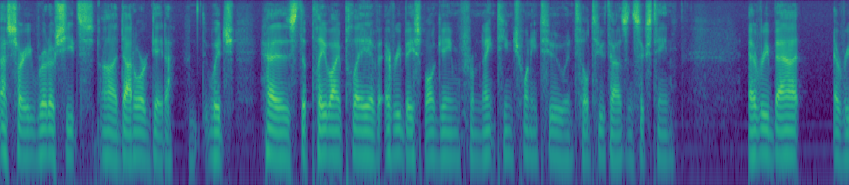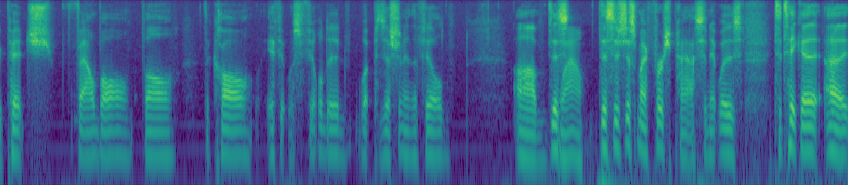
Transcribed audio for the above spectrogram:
uh, sorry, Retrosheets.org data, which has the play-by-play of every baseball game from 1922 until 2016. Every bat, every pitch, foul ball, ball, the call, if it was fielded, what position in the field. Um, this Wow. this is just my first pass, and it was to take a uh,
